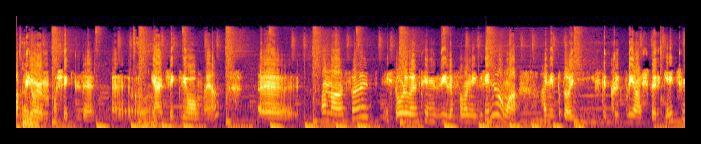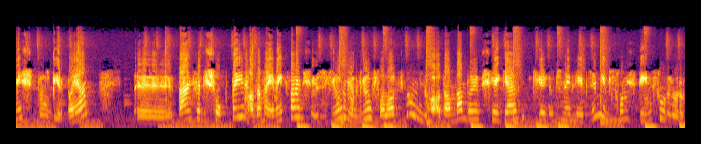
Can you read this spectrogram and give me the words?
atıyorum o şekilde e, gerçekliği olmayan. E, ondan sonra işte oraların temizliğiyle falan ilgileniyor ama hani bu da işte 40'lı yaşları geçmiş dul bir bayan. Ee, ben tabii şoktayım. Adama emek vermişim. Üzülüyorum. Ölüyor falan filan. Adamdan böyle bir şey geldi. Bir kere götünü elleyebilir miyim? Son isteğini soruyorum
